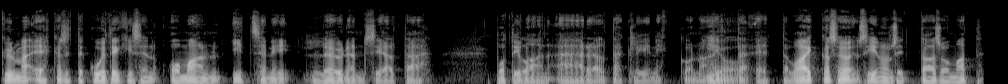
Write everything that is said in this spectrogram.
kyllä mä ehkä sitten kuitenkin sen oman itseni löydän sieltä potilaan ääreltä kliinikkona. Että, että vaikka se, siinä on sitten taas omat,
